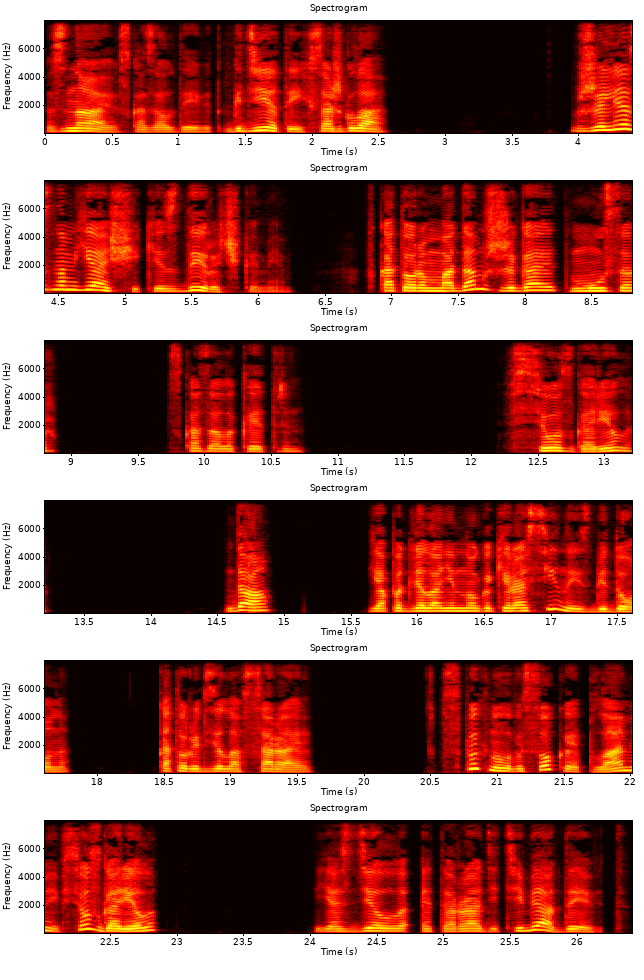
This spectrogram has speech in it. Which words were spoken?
«Знаю», — сказал Дэвид. «Где ты их сожгла?» «В железном ящике с дырочками, в котором мадам сжигает мусор», — сказала Кэтрин. «Все сгорело?» «Да», я подлила немного керосина из бидона, который взяла в сарае. Вспыхнуло высокое пламя, и все сгорело. Я сделала это ради тебя, Дэвид,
